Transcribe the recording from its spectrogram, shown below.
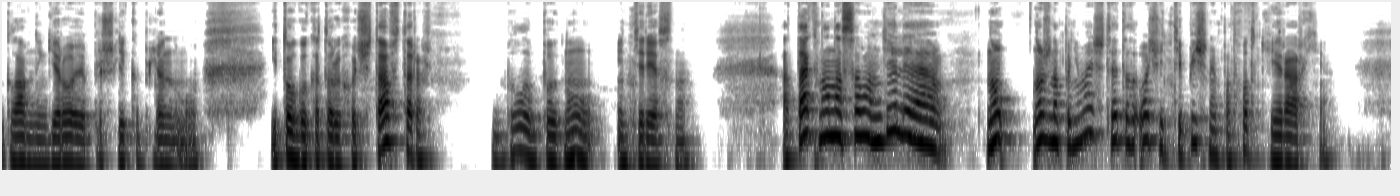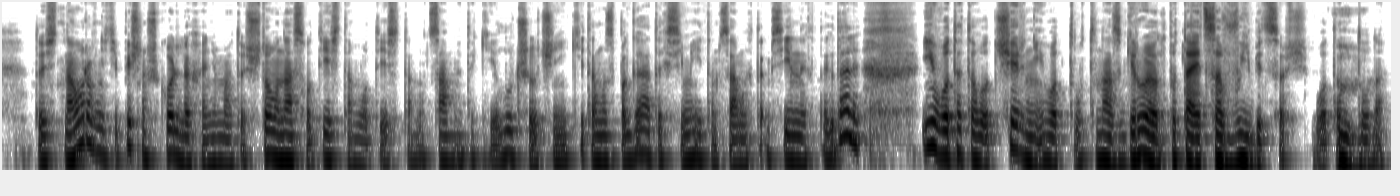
главные герои пришли к определенному итогу, который хочет автор, было бы, ну, интересно. А так, ну, на самом деле, ну, нужно понимать, что это очень типичный подход к иерархии. То есть на уровне типичных школьных аниме. То есть что у нас вот есть там, вот есть там вот самые такие лучшие ученики там из богатых семей, там самых там сильных и так далее. И вот это вот черни, вот, вот у нас герой, он пытается выбиться вот оттуда. Угу.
